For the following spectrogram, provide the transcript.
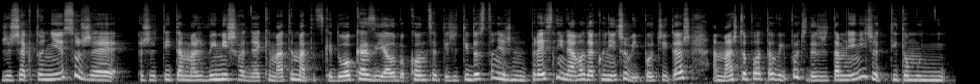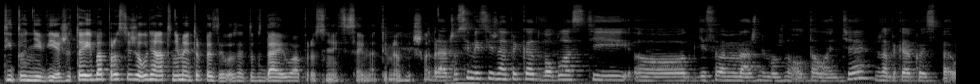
Že však to nie sú, že, že ty tam máš vymýšľať nejaké matematické dôkazy alebo koncepty, že ty dostaneš presný návod, ako niečo vypočítaš a máš to podľa toho vypočítať, že tam není, že ty, tomu, ty to nevieš, že to je iba proste, že ľudia na to nemajú trpezlivosť a to vzdajú a proste nechce sa im nad tým rozmýšľať. Dobrá, čo si myslíš napríklad v oblasti, kde sa máme vážne možno o talente, že napríklad ako je spev?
